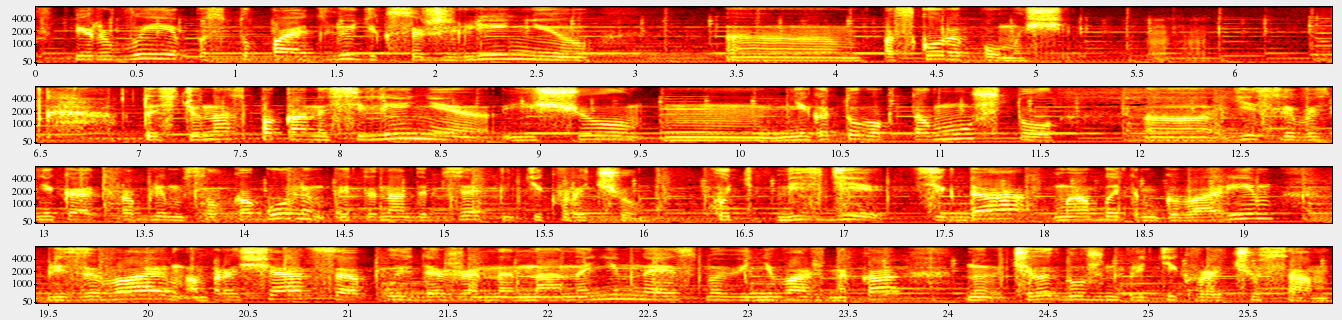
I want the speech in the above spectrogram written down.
впервые поступают люди, к сожалению, э, по скорой помощи. То есть у нас пока население еще не готово к тому, что э, если возникают проблемы с алкоголем, это надо обязательно идти к врачу. Хоть везде, всегда мы об этом говорим, призываем обращаться, пусть даже на, на анонимной основе, неважно как, но человек должен прийти к врачу сам.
